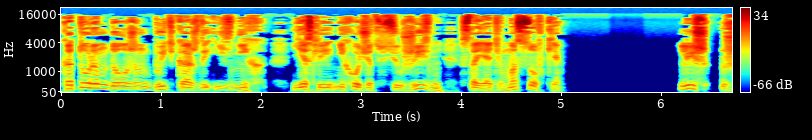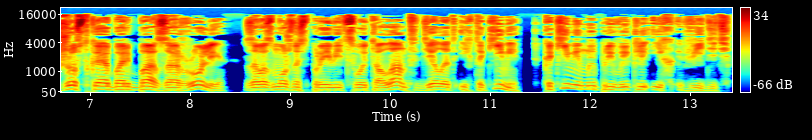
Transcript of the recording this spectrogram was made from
которым должен быть каждый из них, если не хочет всю жизнь стоять в массовке. Лишь жесткая борьба за роли, за возможность проявить свой талант делает их такими, какими мы привыкли их видеть.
